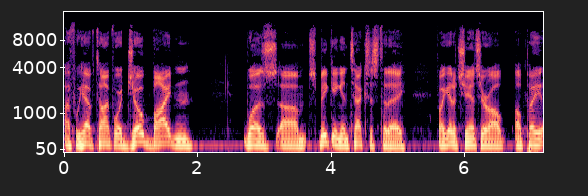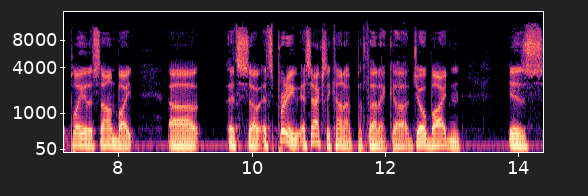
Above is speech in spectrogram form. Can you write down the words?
if we have time for it, Joe Biden was um, speaking in Texas today. If I get a chance here, I'll I'll play play you the soundbite. Uh, it's uh, it's pretty. It's actually kind of pathetic. Uh, Joe Biden is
